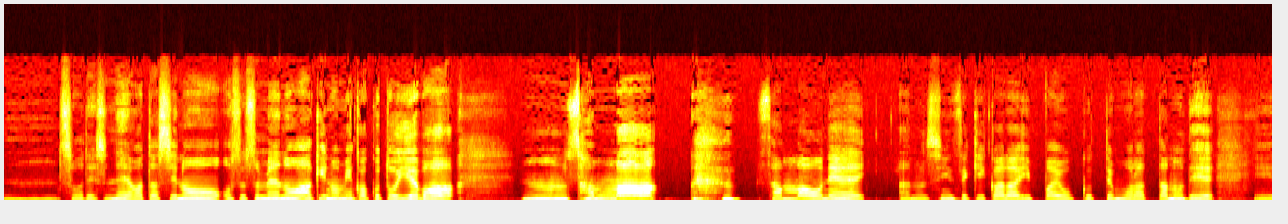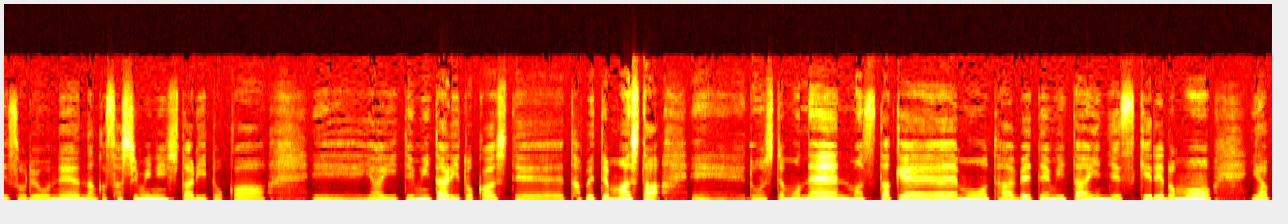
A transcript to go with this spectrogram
ーそうですね、私のおすすめの秋の味覚といえば、うーん、サンマ、サンマをね、あの、親戚からいっぱい送ってもらったので、えーそれをね、なんか刺身にしたりとか、えー焼いてみたりとかして食べてました。えーどうしてもね、松茸も食べてみたいんですけれども、やっ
